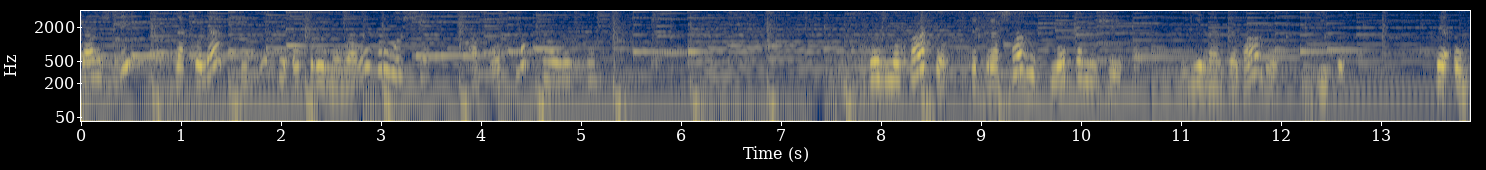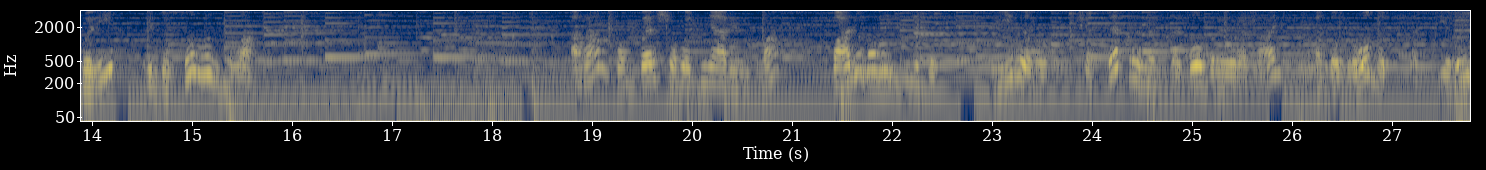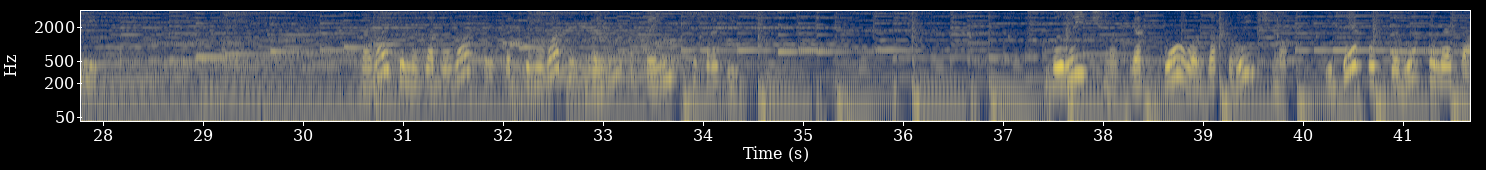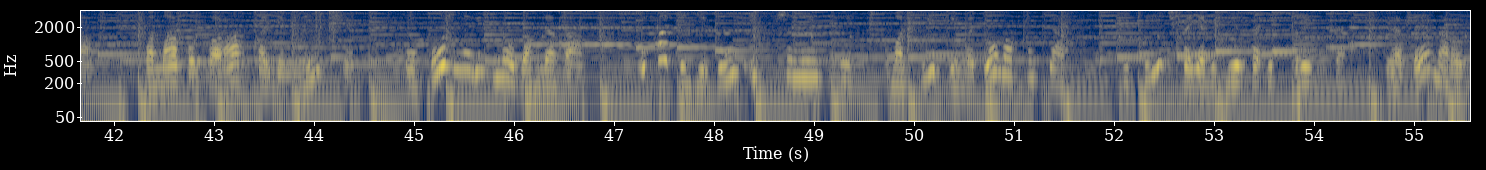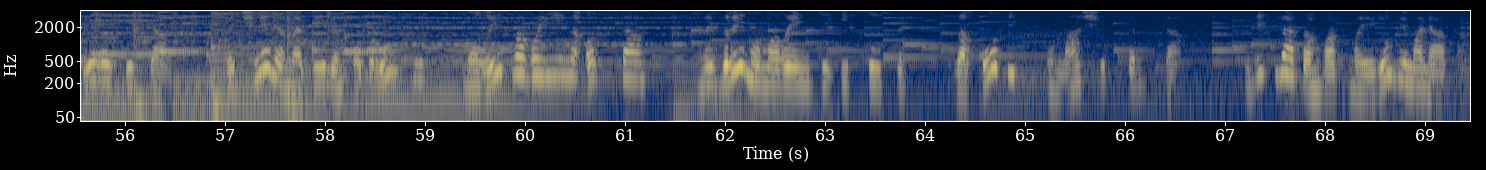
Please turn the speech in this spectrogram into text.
Завжди за колядки діти отримували гроші або смаколики. Кожну хату прикрашали смоком жита. Її називали дідок. Це оберіг від усього зла. А ранком першого дня Різдва спалювали діди, вірили, що це принесе добрий урожай та добробут на цілий рік. Давайте не забувати та цінувати свої українські традиції. Велично, святково, заклично іде по селу коляда. Вона по дворах таємниче, у кожне вікно загляда. У хаті дідух із пшениці, в макітрі медова путя, і свічка, як зірка іскриться, святе народилось дитя. Вечеря на білім обрусі, молитва во ім'я Отця, незримо маленький Ісусик заходить у наші серця. Зі святом вас, мої любі малята!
